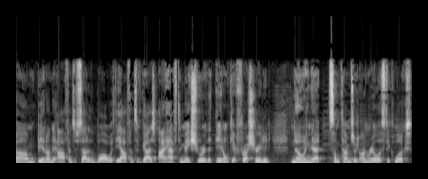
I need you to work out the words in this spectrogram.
um, being on the offensive side of the ball with the offensive guys, I have to make sure that they don't get frustrated, knowing that sometimes there's unrealistic looks.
